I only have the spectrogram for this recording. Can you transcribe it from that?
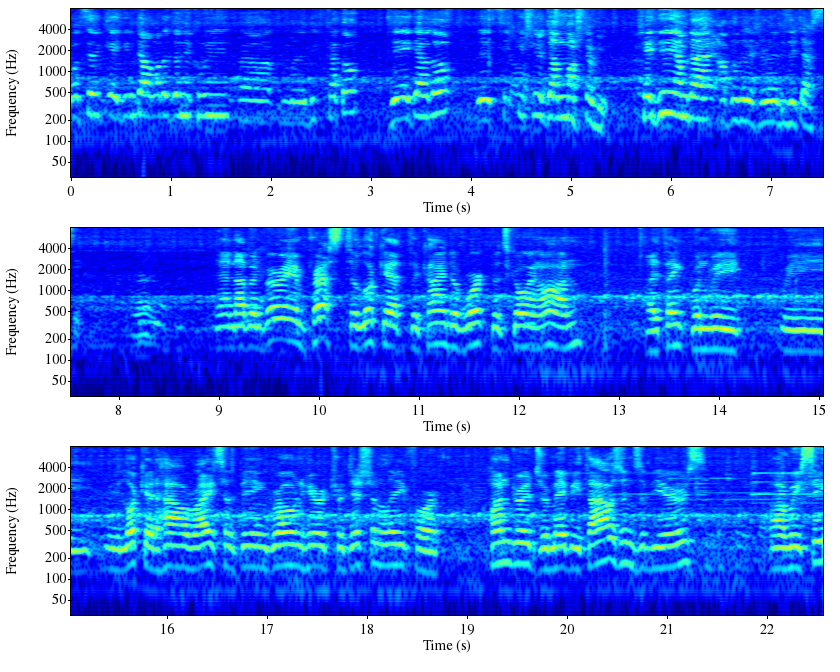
বলছে এই দিনটা আমাদের জন্য খুবই আহ, মানে বিখ্যাত যে এটা হলো যে শ্রীকৃষ্ণের জন্মাষ্টমী সেই দিনই আমরা আপনাদের এখানে ভিজিট আসছি And I've been very impressed to look at the kind of work that's going on. I think when we we we look at how rice is being grown here traditionally for hundreds or maybe thousands of years, uh, we see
